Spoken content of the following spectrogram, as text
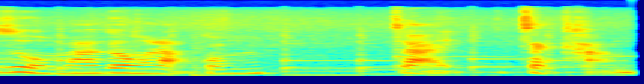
就是我妈跟我老公在在扛，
